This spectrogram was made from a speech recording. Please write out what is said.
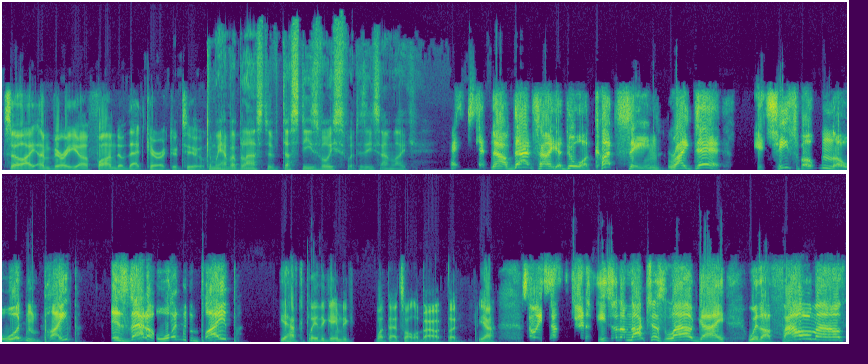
So I, I'm very uh, fond of that character too. Can we have a blast of Dusty's voice? What does he sound like? Now that's how you do a cutscene right there. Is she smoking a wooden pipe? Is that a wooden pipe? You have to play the game to get what that's all about. But yeah. So he sounds kind of he's an obnoxious loud guy with a foul mouth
